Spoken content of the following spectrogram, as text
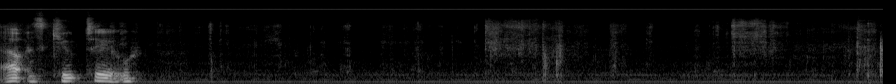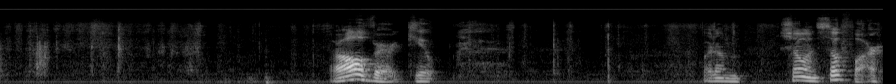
That was cute too. They're all very cute. What I'm showing so far.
